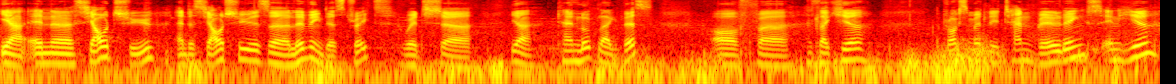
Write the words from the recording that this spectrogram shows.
yeah, in uh, Xiaoqu. And the Xiaoqu is a living district, which uh, yeah can look like this of uh, it's like here approximately 10 buildings in here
